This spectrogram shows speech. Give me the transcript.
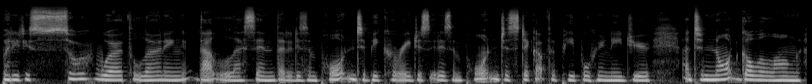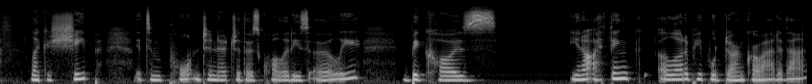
But it is so worth learning that lesson that it is important to be courageous. It is important to stick up for people who need you and to not go along like a sheep. It's important to nurture those qualities early because you know, I think a lot of people don't grow out of that.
